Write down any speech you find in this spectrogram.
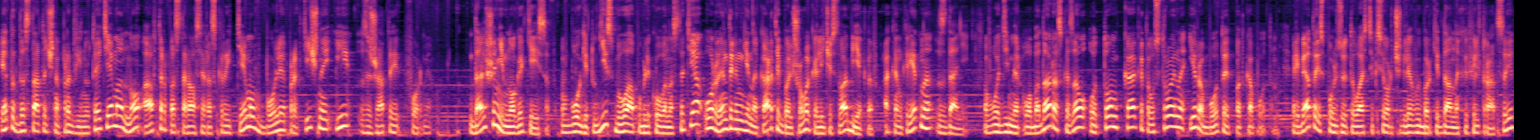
Это достаточно продвинутая тема, но автор постарался раскрыть тему в более практичной и сжатой форме. Дальше немного кейсов. В блоге Тугис была опубликована статья о рендеринге на карте большого количества объектов, а конкретно зданий. Владимир Лобода рассказал о том, как это устроено и работает под капотом. Ребята используют Elasticsearch для выборки данных и фильтрации.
